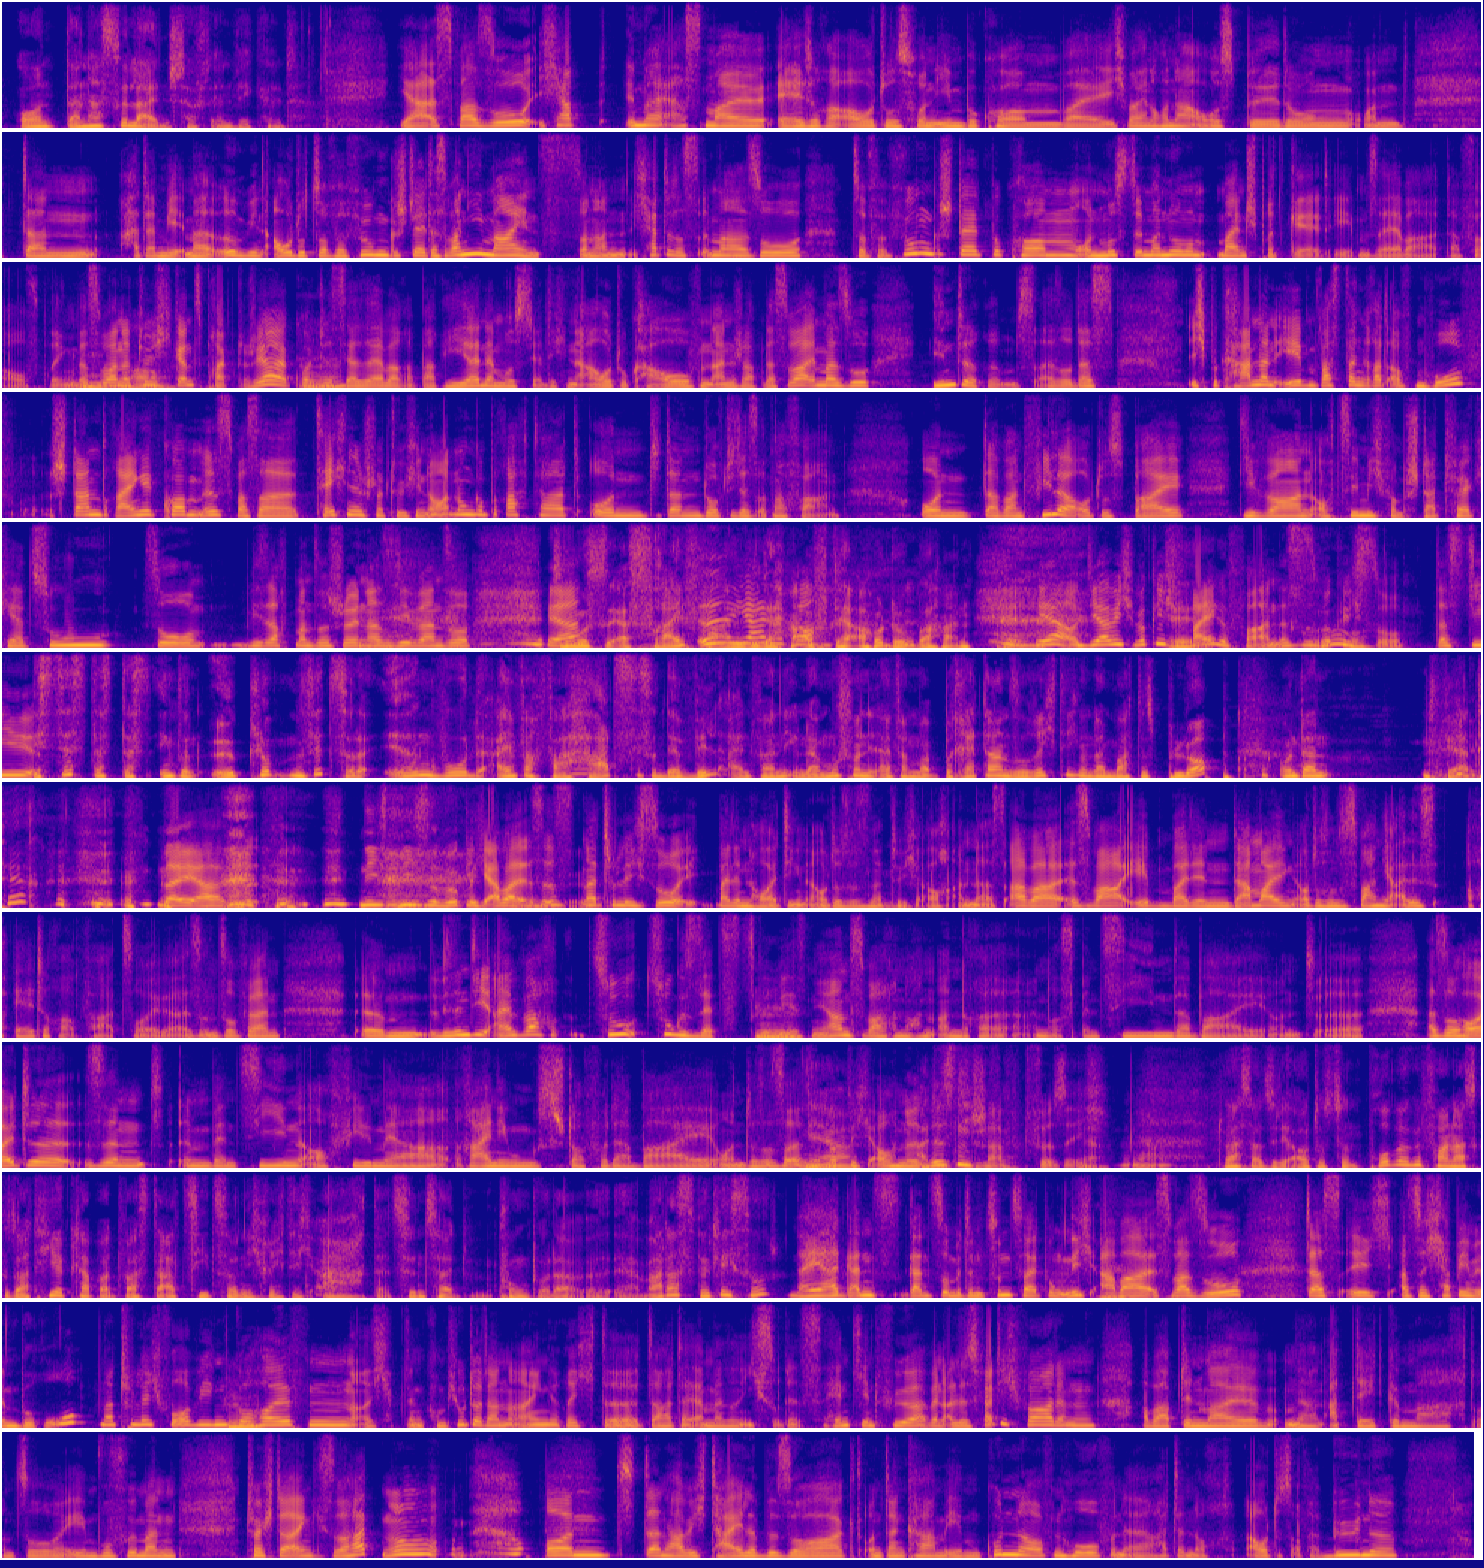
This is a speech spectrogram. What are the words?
Und dann hast du Leidenschaft entwickelt. Ja, es war so, ich habe immer erstmal ältere Autos von ihm bekommen, weil ich war ja noch in der Ausbildung und dann hat er mir immer irgendwie ein Auto zur Verfügung gestellt. Das war nie meins, sondern ich hatte das immer so zur Verfügung gestellt bekommen und musste immer nur mein Spritgeld eben selber dafür aufbringen. Das war wow. natürlich ganz praktisch. Ja, er konnte mhm. es ja selber reparieren, er musste ja nicht ein Auto kaufen, anschaffen. Das war immer so Interims. Also das, ich bekam dann eben, was dann gerade auf dem Hof stand, reingekommen ist, was er technisch natürlich in Ordnung gebracht hat und dann durfte ich das immer fahren. Und da waren viele Autos bei, die waren auch ziemlich vom Stadtverkehr zu so, wie sagt man so schön, also die waren so, ja. Die musst du erst frei fahren äh, ja, wieder genau. auf der Autobahn. ja, und die habe ich wirklich äh, frei gefahren. Das ist oh. wirklich so, dass die. Ist das, dass, dass irgendein so Ölklumpen sitzt oder irgendwo einfach verharzt ist und der will einfach nicht und da muss man den einfach mal brettern so richtig und dann macht es plopp und dann Er? naja, nicht, nicht so wirklich. Aber es ist natürlich so, bei den heutigen Autos ist es natürlich auch anders. Aber es war eben bei den damaligen Autos, und es waren ja alles auch ältere Fahrzeuge. Also insofern ähm, sind die einfach zu zugesetzt mhm. gewesen, ja. Und es war auch noch ein anderer, anderes Benzin dabei. Und äh, also heute sind im Benzin auch viel mehr Reinigungsstoffe dabei. Und das ist also ja, wirklich auch eine Additive. Wissenschaft für sich. Ja. ja. Du hast also die Autos zur Probe gefahren, hast gesagt, hier klappert was, da zieht's noch nicht richtig. Ach, der Zündzeitpunkt oder äh, war das wirklich so? Naja, ganz, ganz so mit dem Zündzeitpunkt nicht, aber es war so, dass ich, also ich habe ihm im Büro natürlich vorwiegend mhm. geholfen. Ich habe den Computer dann eingerichtet, da hatte er immer nicht so das Händchen für. Wenn alles fertig war, dann aber hab den mal ja, ein Update gemacht und so, eben wofür man Töchter eigentlich so hat. Ne? Und dann habe ich Teile besorgt und dann kam eben ein Kunde auf den Hof und er hatte noch Auto Autos auf der Bühne.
